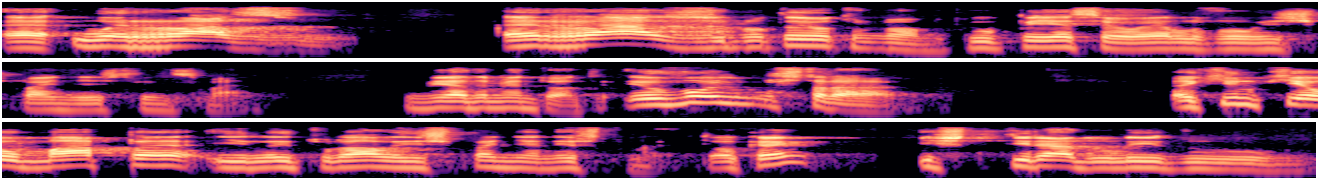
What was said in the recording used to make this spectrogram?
uh, o arraso. Arraso, não tem outro nome, que o PSOE levou em Espanha este fim de semana. Nomeadamente ontem. Eu vou-lhe mostrar aquilo que é o mapa eleitoral em Espanha neste momento, ok? Isto tirado ali do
